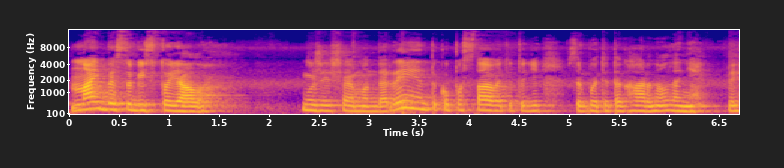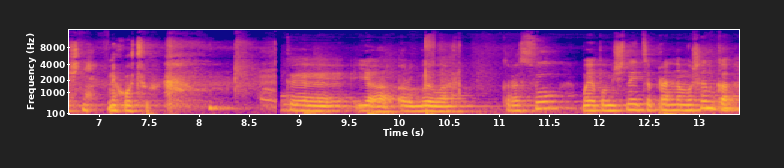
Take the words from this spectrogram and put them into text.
Най би собі стояла. Може, ще мандарин тако поставити, тоді зробити так гарно, але ні, лишнє, не хочу. Поки я робила красу, моя помічниця пральна машинка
